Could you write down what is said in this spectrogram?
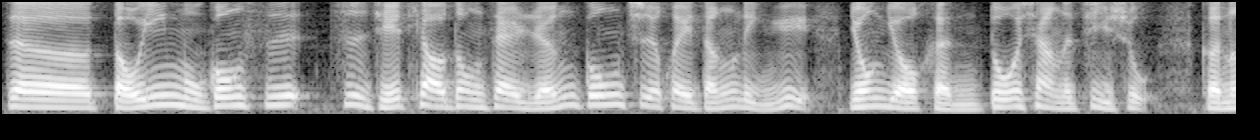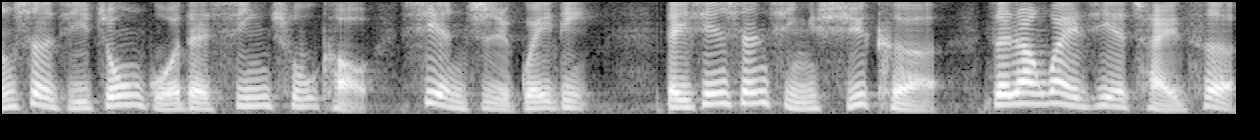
这抖音母公司字节跳动在人工智慧等领域拥有很多项的技术，可能涉及中国的新出口限制规定，得先申请许可。这让外界揣测，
